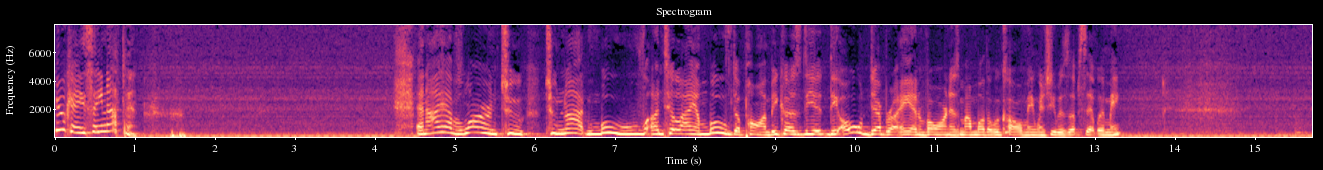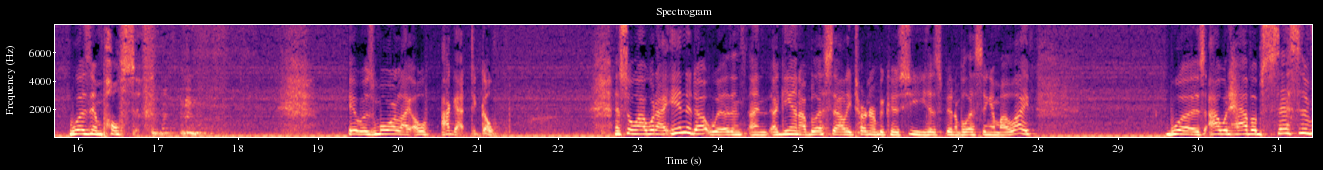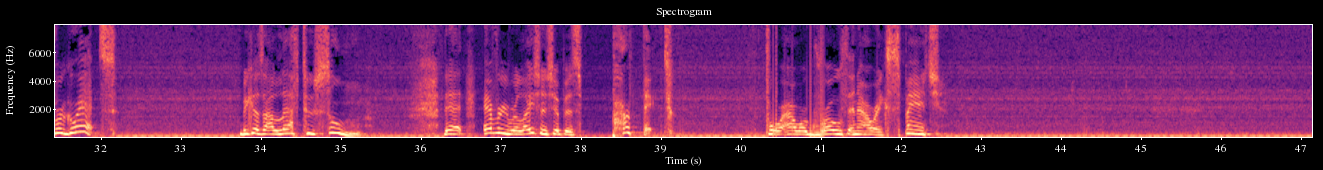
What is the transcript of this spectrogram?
you can't say nothing. And I have learned to, to not move until I am moved upon because the, the old Deborah Ann Vaughan, as my mother would call me when she was upset with me, was impulsive. It was more like, oh, I got to go. And so I, what I ended up with, and, and again, I bless Sally Turner because she has been a blessing in my life, was I would have obsessive regrets because I left too soon. That every relationship is perfect for our growth and our expansion.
